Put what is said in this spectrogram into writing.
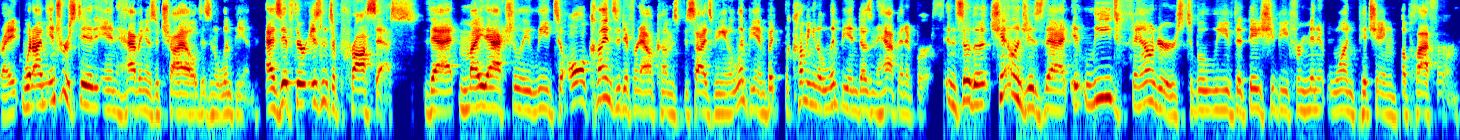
right? What I'm interested in having as a child is an Olympian, as if there isn't a process that might actually lead to all kinds of different outcomes besides being an Olympian, but becoming an Olympian doesn't happen at birth. And so the challenge is that it leads founders to believe that they should be from minute one pitching a platform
